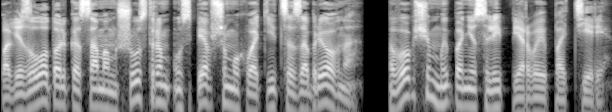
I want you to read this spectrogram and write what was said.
Повезло только самым шустрым, успевшим ухватиться за бревна. В общем, мы понесли первые потери.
